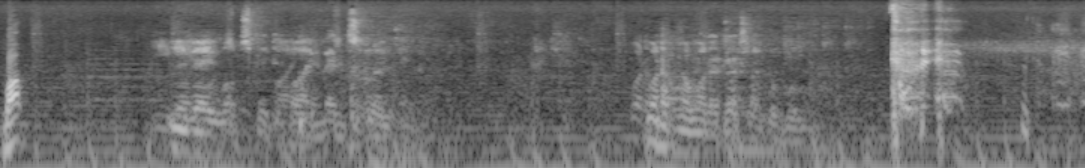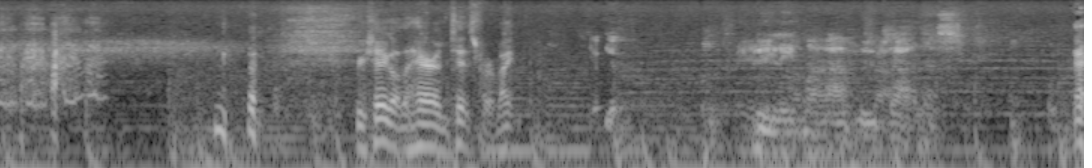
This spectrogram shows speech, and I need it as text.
What? eBay wants me to buy men's clothing. What if I want to dress like a woman? Appreciate you got the hair and tits for it, mate. Yep. yep. Really, my man moves out of this.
